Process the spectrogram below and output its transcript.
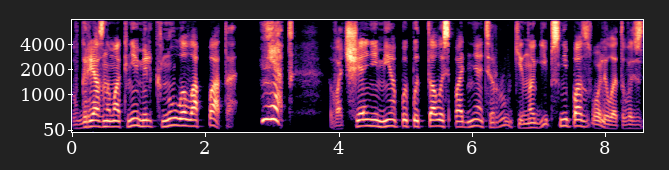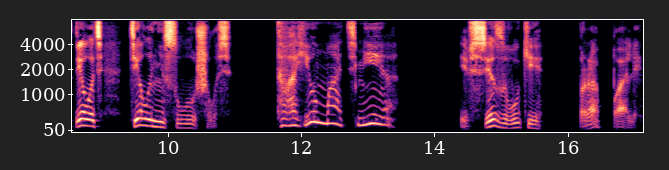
В грязном окне мелькнула лопата. «Нет!» В отчаянии Мия попыталась поднять руки, но гипс не позволил этого сделать, тело не слушалось. «Твою мать, Мия!» И все звуки пропали.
